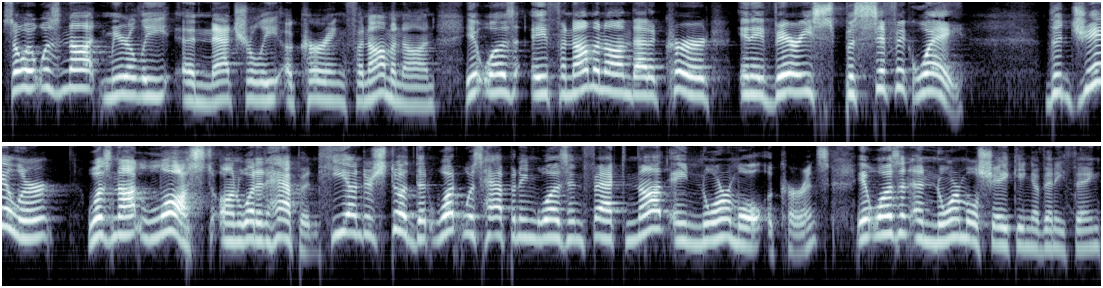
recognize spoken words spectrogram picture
So it was not merely a naturally occurring phenomenon, it was a phenomenon that occurred in a very specific way. The jailer was not lost on what had happened. He understood that what was happening was, in fact, not a normal occurrence. It wasn't a normal shaking of anything,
